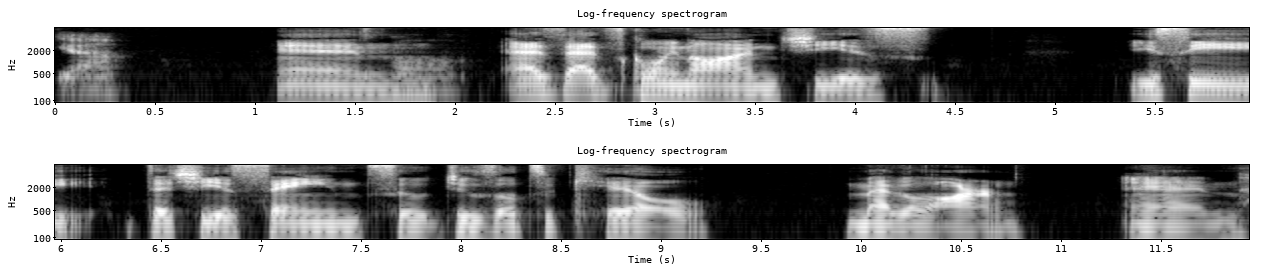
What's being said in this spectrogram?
Yeah. And oh as that's going on, she is, you see that she is saying to Juzo to kill Megalarm. And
